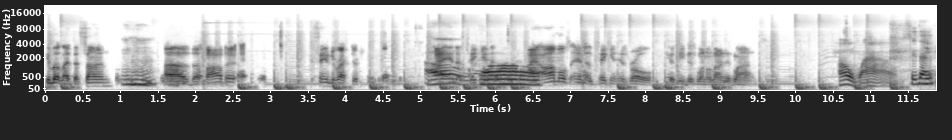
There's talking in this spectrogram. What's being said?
he looked like the son, mm-hmm. Uh, the father, same director. Oh, I ended up taking. Wow. I almost ended up taking his role because he just want to learn his lines. Oh wow! See that?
